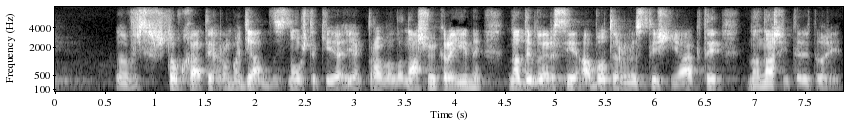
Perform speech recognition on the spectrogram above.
Штовхати громадян знову ж таки, як правило, нашої країни на диверсії або терористичні акти на нашій території.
